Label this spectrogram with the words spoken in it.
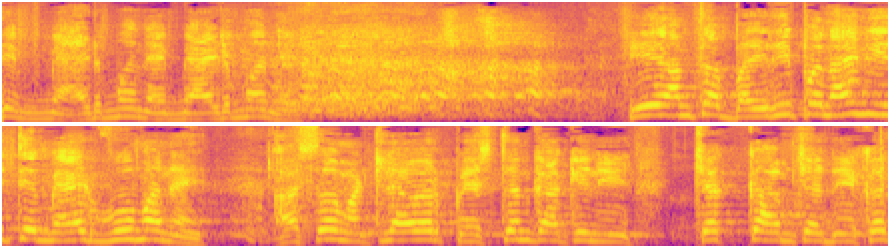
ते मॅडमन आहे मॅडमन आहे. हे आमचा बैरी पण आहे नी ते मॅड वुमन आहे. असं म्हटल्यावर पेस्टन काकीनी चक्क आमच्या देखत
